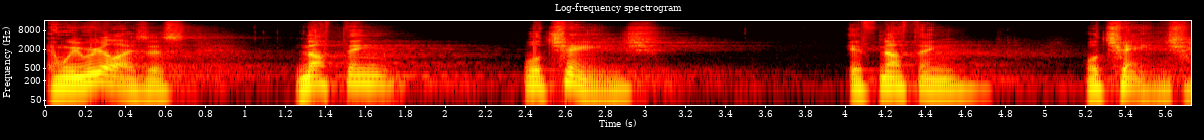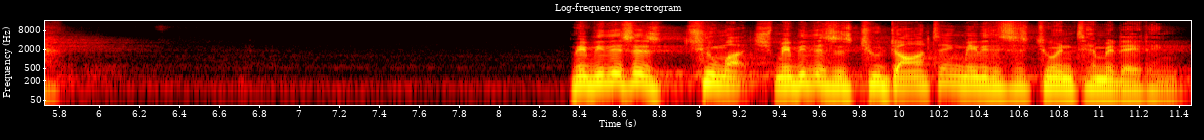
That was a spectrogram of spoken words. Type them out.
And we realize this nothing will change if nothing will change. Maybe this is too much. Maybe this is too daunting. Maybe this is too intimidating.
